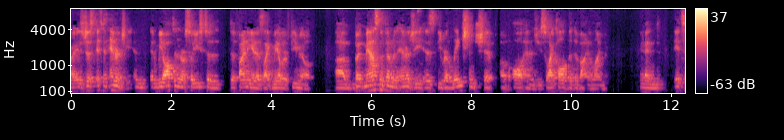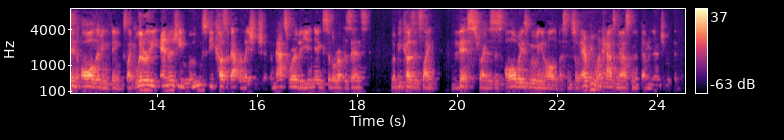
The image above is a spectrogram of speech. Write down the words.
right, is just it's an energy. And and we often are so used to defining it as like male or female. Um, but masculine and feminine energy is the relationship of all energy. So I call it the divine alignment. And it's in all living things. Like literally, energy moves because of that relationship. And that's where the yin yang symbol represents. But because it's like this, right? This is always moving in all of us. And so everyone has masculine and feminine energy within them.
